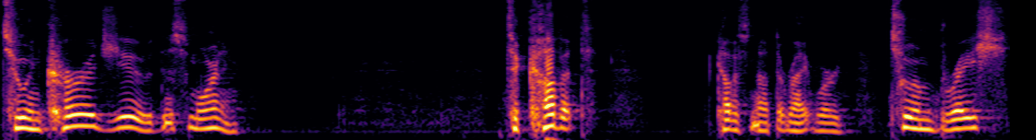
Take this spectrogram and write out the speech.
to encourage you this morning to covet, covet's not the right word, to embrace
